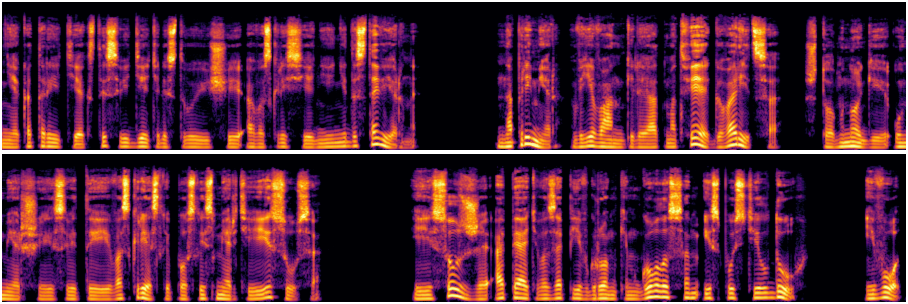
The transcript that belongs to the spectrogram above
Некоторые тексты, свидетельствующие о воскресении, недостоверны. Например, в Евангелии от Матфея говорится, что многие умершие святые воскресли после смерти Иисуса. Иисус же, опять возопив громким голосом, испустил дух. И вот,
